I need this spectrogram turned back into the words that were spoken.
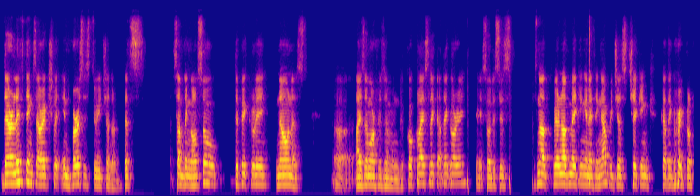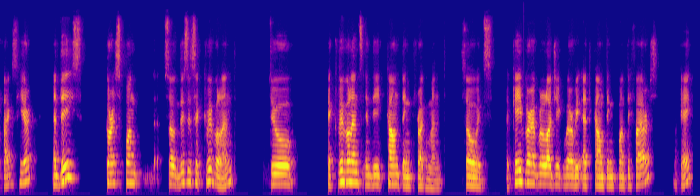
their liftings are actually inverses to each other? That's something also typically known as uh, isomorphism in the co-Kleisli category. Okay, so this is it's not, we're not making anything up. We're just checking categorical facts here. And these correspond, so this is equivalent to equivalence in the counting fragment. So it's the k variable logic where we add counting quantifiers, okay?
